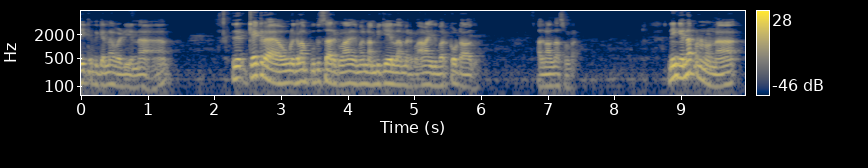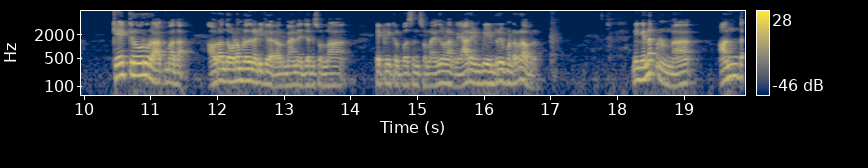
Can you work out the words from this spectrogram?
ஜெயிக்கிறதுக்கு என்ன வழின்னா இது கேட்குற உங்களுக்கெல்லாம் புதுசாக இருக்கலாம் இது மாதிரி நம்பிக்கையே இல்லாமல் இருக்கலாம் ஆனால் இது ஒர்க் அவுட் ஆகுது. அதனால தான் சொல்கிறேன் நீங்கள் என்ன பண்ணணும்னா கேட்குறவர் ஒரு ஆத்மா தான். அவர் அந்த உடம்புல தான் நடிக்கிறார். அவர் மேனேஜர்னு சொல்லலாம் டெக்னிக்கல் பர்சன் சொல்லலாம். எது வேணா இருக்கலாம். யாரை இன்டர்வியூ பண்ணுறாரோ அவர். நீங்கள் என்ன பண்ணணும்னா அந்த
